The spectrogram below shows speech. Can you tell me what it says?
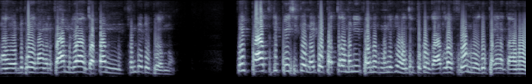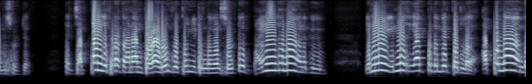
நாங்கள் ரெண்டு பேரும் நாங்கள் ஃபேமிலியாக ஜப்பான் ஃப்ரெண்டு வீட்டுக்கு போயிருந்தோம். போய் பார்த்துட்டு பேசிட்டு நைட்டு ஒரு பத்தரை மணி பதினொரு மணிக்கு வந்துட்டு இருக்கோம். காரில் ஃபோன் வருது பையனை காணும் அப்படின்னு சொல்லிட்டு. ஜப்பான் எப்படா காணாமல் போகிறேன் ரூமில் தூங்கிட்டு இருந்தாங்கன்னு சொல்லிட்டு பயங்கரமாக எனக்கு என்ன என்ன ரியாக்ட் பண்ணுறதே தெரில அப்போனா அந்த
